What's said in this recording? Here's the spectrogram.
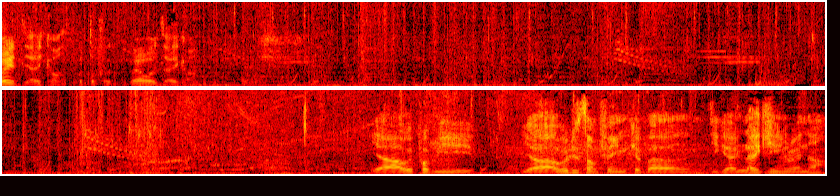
Where's the icon? What the fuck? Where was the icon? Yeah, I will probably... Yeah, I will do something about the guy lagging right now.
